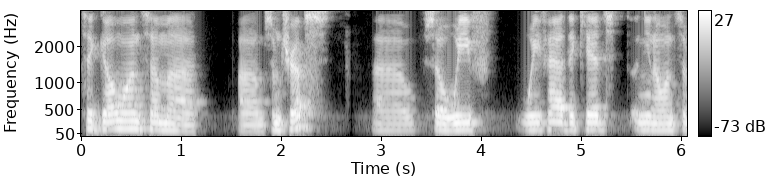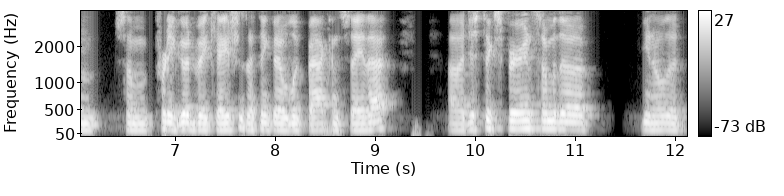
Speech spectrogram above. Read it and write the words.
to go on some uh, um, some trips. Uh, so we've we've had the kids, you know, on some some pretty good vacations. I think they would look back and say that. Uh, just to experience some of the, you know, the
